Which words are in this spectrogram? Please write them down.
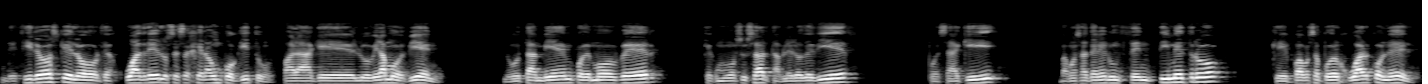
Deciros que los descuadres los he un poquito para que lo viéramos bien. Luego también podemos ver que como vamos a usar tablero de 10, pues aquí vamos a tener un centímetro que vamos a poder jugar con él.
